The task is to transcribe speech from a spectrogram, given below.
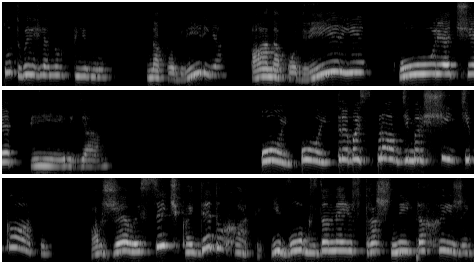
Тут виглянув півник на подвір'я, а на подвір'ї куряче пір'я. Ой, ой, треба й справді мерщій тікати. А вже лисичка йде до хати, і вовк за нею страшний та хижий.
